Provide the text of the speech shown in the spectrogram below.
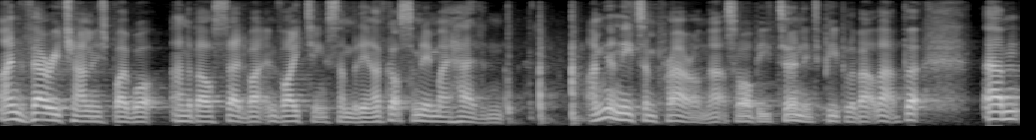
I'm very challenged by what Annabelle said about inviting somebody, and I've got somebody in my head, and I'm going to need some prayer on that, so I'll be turning to people about that. But um,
